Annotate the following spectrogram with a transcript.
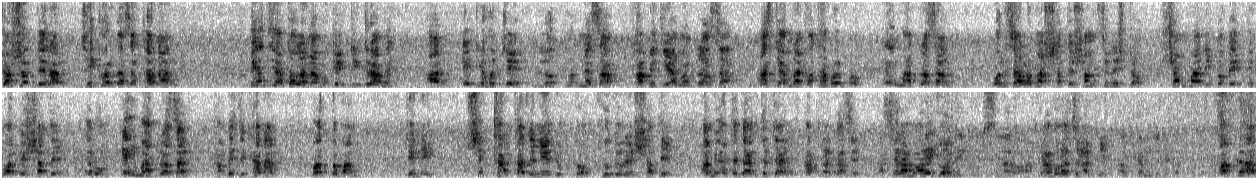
যশোর জেলার ঝিকরগাছা থানার বেজিয়াতলা নামক একটি গ্রামে। আর এটি হচ্ছে লুৎফুর নেসা হাফিজিয়া মাদ্রাসা। আজকে আমরা কথা বলব এই মাদ্রাসার পরিচালনার সাথে সংশ্লিষ্ট সম্মানিত ব্যক্তিবর্গের সাথে এবং এই মাদ্রাসার হাফিজিখানার বর্তমান যিনি শিক্ষার কাজে নিযুক্ত হুজুরের সাথে। আমি আগে জানতে চাই আপনার কাছে। আসসালামু আলাইকুম। কেমন আছেন আপনি? আলহামদুলিল্লাহ আপনার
